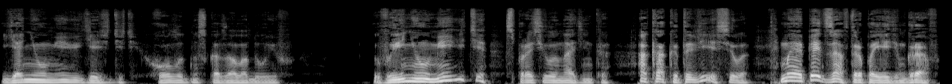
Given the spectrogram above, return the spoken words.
«Я не умею ездить», — холодно сказал Адуев. «Вы не умеете?» — спросила Наденька. «А как это весело! Мы опять завтра поедем, граф!»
